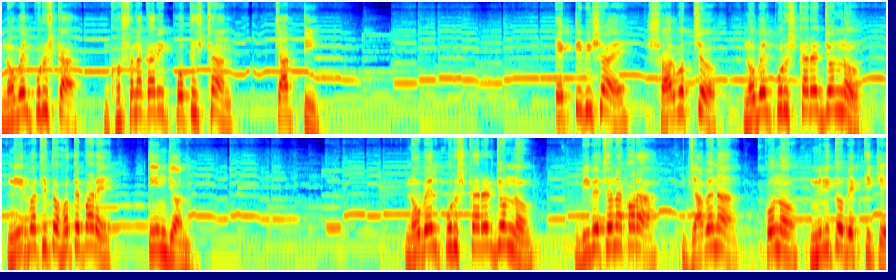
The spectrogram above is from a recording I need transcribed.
নোবেল পুরস্কার ঘোষণাকারী প্রতিষ্ঠান চারটি। একটি বিষয়ে সর্বোচ্চ নোবেল পুরস্কারের জন্য নির্বাচিত হতে পারে তিনজন। নোবেল পুরস্কারের জন্য বিবেচনা করা যাবে না কোনো মৃত ব্যক্তিকে।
